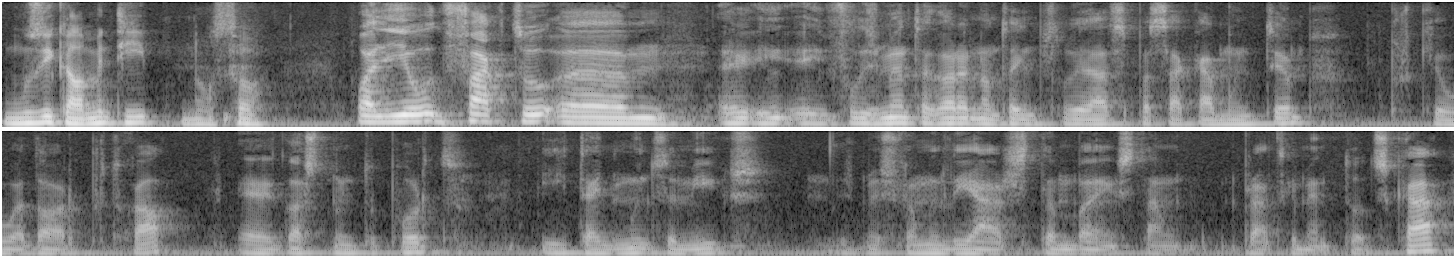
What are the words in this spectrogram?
musicalmente e não só? Olha, eu de facto, hum, infelizmente agora não tenho possibilidade de passar cá muito tempo, porque eu adoro Portugal, eh, gosto muito do Porto e tenho muitos amigos, os meus familiares também estão praticamente todos cá.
